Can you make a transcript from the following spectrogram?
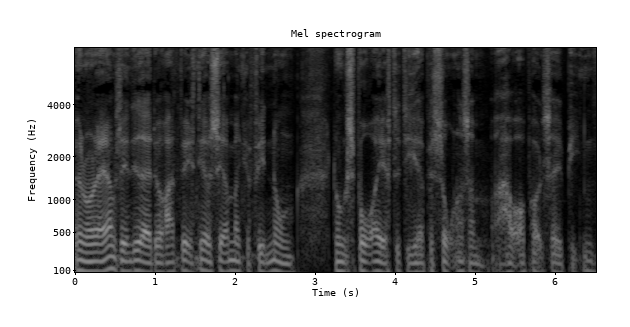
Men under alle omstændigheder er det jo ret væsentligt at se, om man kan finde nogle, nogle spor efter de her personer, som har opholdt sig i bilen,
